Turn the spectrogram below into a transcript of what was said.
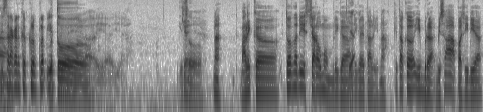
diserahkan ke klub-klub itu. Betul. Iya, iya, iya. gitu. Nah, balik ke itu tadi secara umum Liga Ya. Liga Italia. Nah, kita ke Ibra, bisa apa sih dia?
